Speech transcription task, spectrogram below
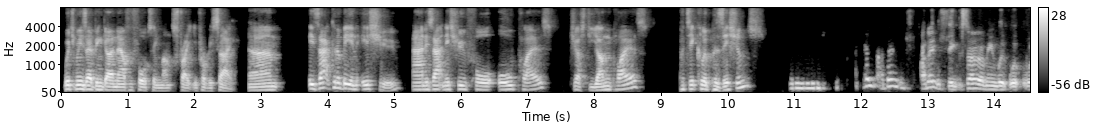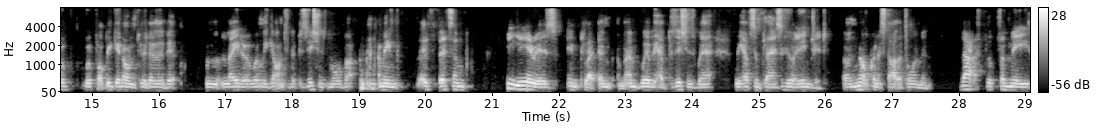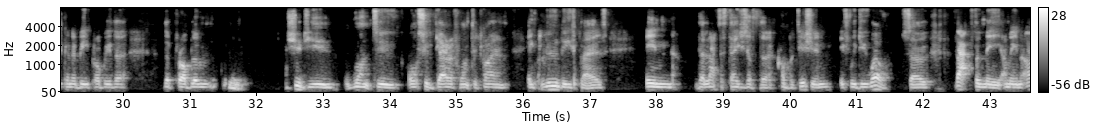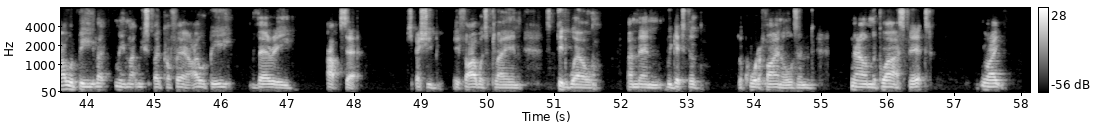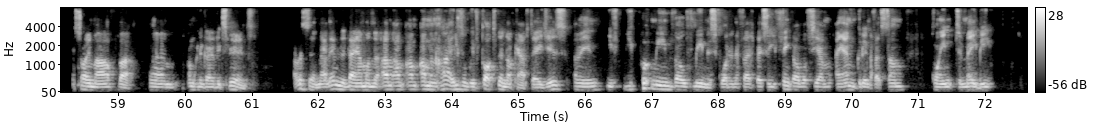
which means they've been going now for 14 months straight, you probably say. Um, is that going to be an issue? And is that an issue for all players, just young players, particular positions? I don't, I don't, think so. I mean, we, we, we'll, we'll probably get on to it a little bit later when we get onto the positions more. But I mean, there's, there's some key areas in play and, and where we have positions where we have some players who are injured or not going to start the tournament that for me is going to be probably the the problem. Should you want to, or should Gareth want to try and include these players in the latter stages of the competition if we do well. So that for me, I mean, I would be like, I mean, like we spoke off air, I would be very upset, especially if I was playing, did well, and then we get to the, the quarterfinals and now Maguire's fit. Like, sorry, Marv, but um, I'm going to go with experience. Listen, at the end of the day, I'm on the I'm I'm I'm on high. Listen, we've got to the knockout stages. I mean, you've you put me involved me in the squad in the first place, so you think obviously I'm I am good enough at some point to maybe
